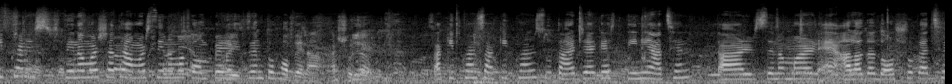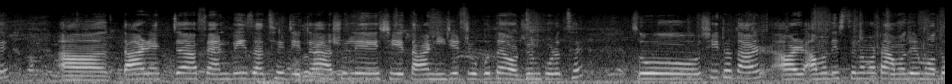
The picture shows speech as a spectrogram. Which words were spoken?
সাকিব খানের সিনেমার সাথে আমার সিনেমা কম্প্যারিজন তো হবে না আসলে। সাকিব খান সাকিব খান তো তার জায়গায় তিনি আছেন তার সিনেমার আলাদা দর্শক আছে। তার একটা ফ্যান বেজ আছে যেটা আসলে সে তার নিজের যোগ্যতায় অর্জন করেছে। তো সেটা তার আর আমাদের সিনেমাটা আমাদের মতো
